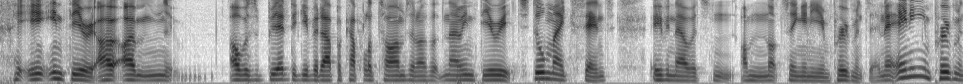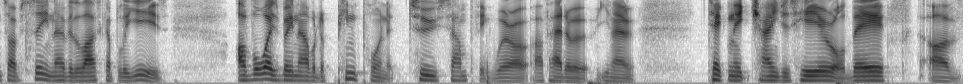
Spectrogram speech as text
In, in theory, I, I'm I was about to give it up a couple of times, and I thought, no, in theory, it still makes sense, even though it's I'm not seeing any improvements. And any improvements I've seen over the last couple of years, I've always been able to pinpoint it to something where I've had a you know technique changes here or there. I've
